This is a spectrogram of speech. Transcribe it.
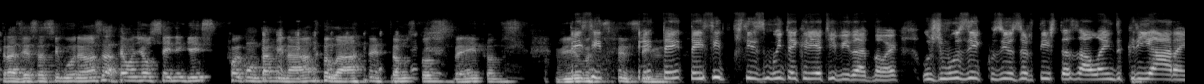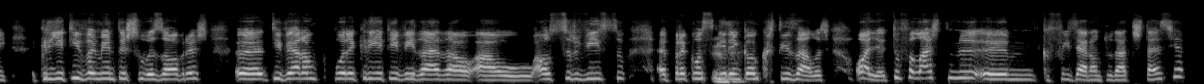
trazer essa segurança. Até onde eu sei, ninguém foi contaminado lá. Né? Estamos todos bem, todos tem sido, tem, tem, tem sido, preciso muita criatividade, não é? Os músicos e os artistas, além de criarem criativamente as suas obras, uh, tiveram que pôr a criatividade ao, ao, ao serviço uh, para conseguirem concretizá-las. Olha, tu falaste-me um, ehm, que fizeram tudo à distância,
